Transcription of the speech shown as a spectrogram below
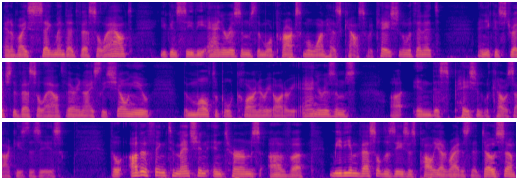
And if I segment that vessel out, you can see the aneurysms. The more proximal one has calcification within it. And you can stretch the vessel out very nicely, showing you the multiple coronary artery aneurysms uh, in this patient with Kawasaki's disease. The other thing to mention in terms of uh, medium vessel disease is polyarteritis nodosa.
